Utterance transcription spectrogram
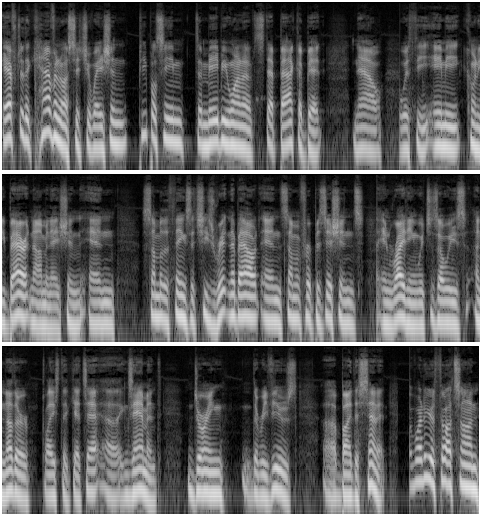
after the Kavanaugh situation, people seem to maybe want to step back a bit now with the Amy Coney Barrett nomination and some of the things that she's written about and some of her positions in writing, which is always another place that gets uh, examined during the reviews uh, by the Senate. What are your thoughts on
